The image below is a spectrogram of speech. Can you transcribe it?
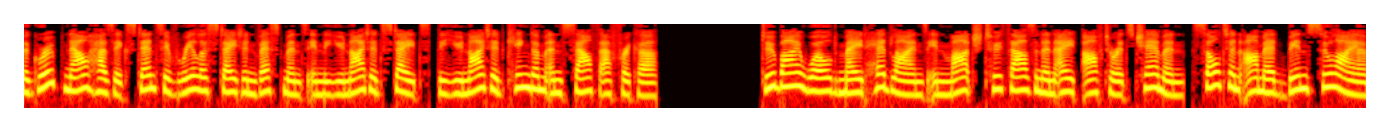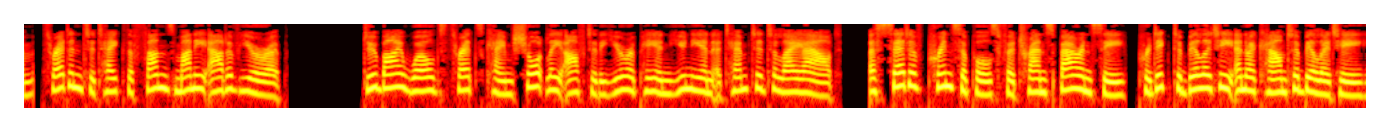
The group now has extensive real estate investments in the United States, the United Kingdom and South Africa. Dubai World made headlines in March 2008 after its chairman, Sultan Ahmed bin Sulayem, threatened to take the fund's money out of Europe. Dubai World's threats came shortly after the European Union attempted to lay out a set of principles for transparency, predictability and accountability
